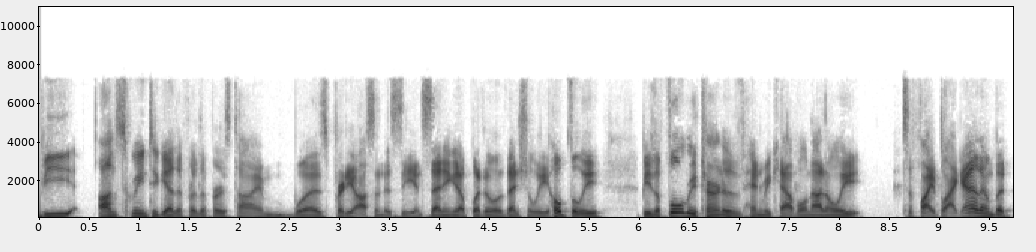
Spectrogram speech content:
be on screen together for the first time was pretty awesome to see, and setting up what will eventually, hopefully, be the full return of Henry Cavill, not only to fight Black Adam, but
